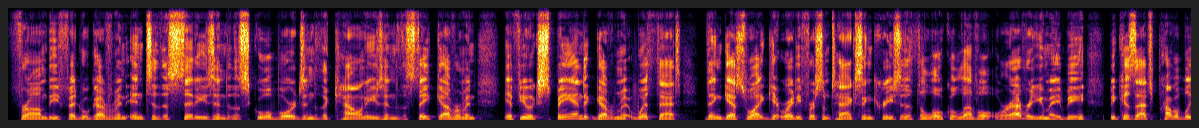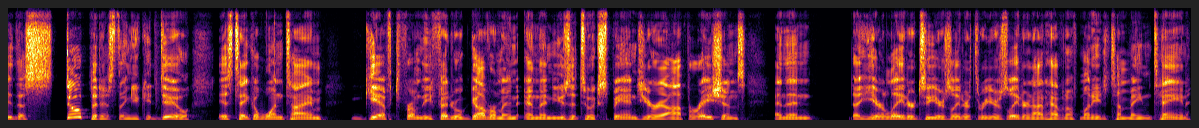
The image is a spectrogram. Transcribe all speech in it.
from the federal government into the cities, into the school boards, into the counties, into the state government. If you expand government with that, then guess what? Get ready for some tax increases at the local level, wherever you may be, because that's probably the stupidest thing you could do is take a one time gift from the federal government and then use it to expand your operations and then a year later, two years later, three years later, not have enough money to maintain,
